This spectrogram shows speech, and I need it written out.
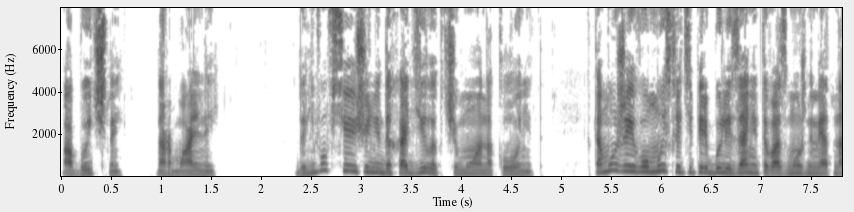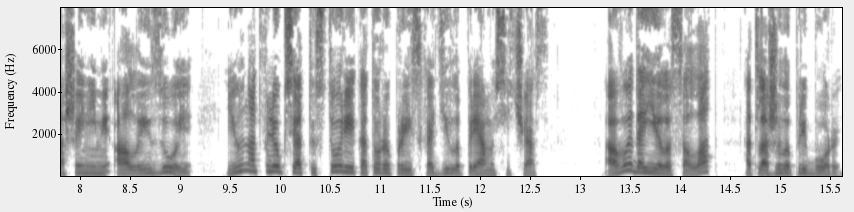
обычной, нормальной». До него все еще не доходило, к чему она клонит. К тому же его мысли теперь были заняты возможными отношениями Аллы и Зои, и он отвлекся от истории, которая происходила прямо сейчас. Ава доела салат, отложила приборы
